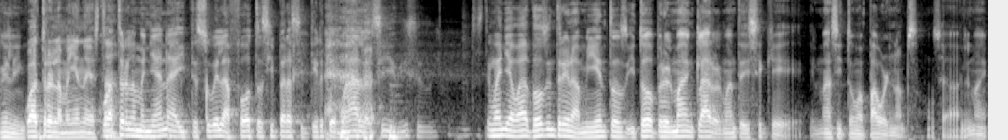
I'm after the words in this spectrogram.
Willing. 4 de la mañana ya está. 4 de la mañana y te sube la foto así para sentirte mal, así. Dices, este man lleva dos entrenamientos y todo, pero el man, claro, el man te dice que el man sí toma power naps. O sea, el man,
